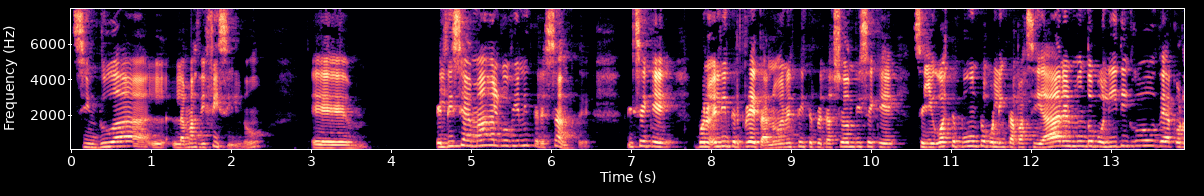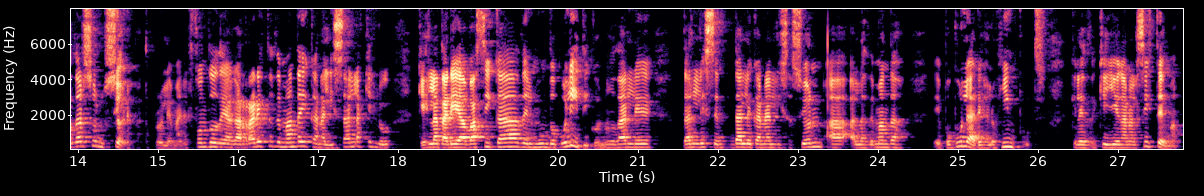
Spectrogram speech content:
sin duda la, más difícil, ¿no? Em, él dice además algo bien interesante. Dice que, bueno, él interpreta, ¿no? En esta interpretación dice que se llegó a este punto por la incapacidad en el mundo político de acordar soluciones para estos problemas, en el fondo de agarrar estas demandas y canalizarlas, que es, lo, que es la tarea básica del mundo político, ¿no? Darle, darle, darle canalización a, las demandas eh, populares, a los inputs que, llegan al sistema.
